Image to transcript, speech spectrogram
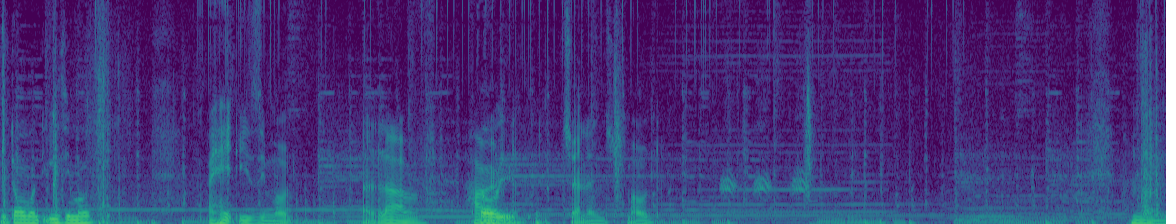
We don't want easy mode. I hate easy mode. I love Oh, hard you. challenge mode. Hmm.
